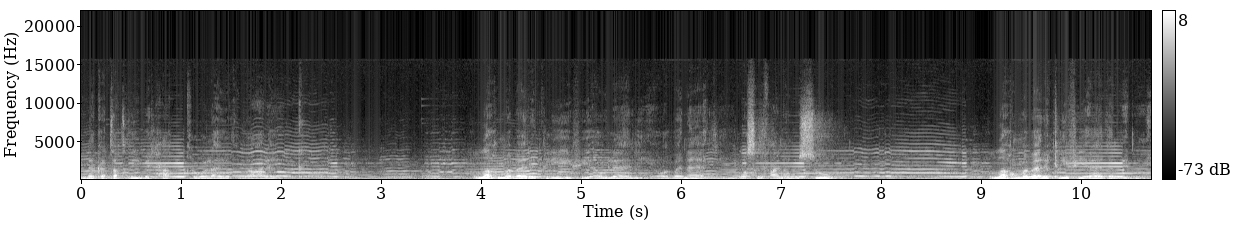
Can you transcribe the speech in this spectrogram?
إنك تقضي بالحق ولا يقضى عليك. اللهم بارك لي في اولادي وبناتي واصرف عنهم السوء. اللهم بارك لي في آدم ابني.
